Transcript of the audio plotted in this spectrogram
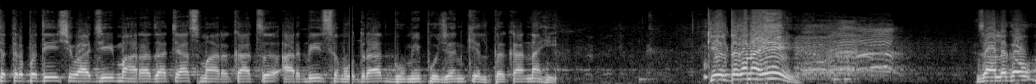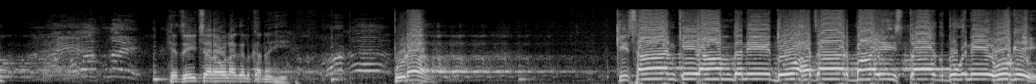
छत्रपती शिवाजी महाराजाच्या स्मारकाचं अरबी समुद्रात भूमिपूजन केलतं का नाही? केलतं का नाही? झालं का हो? ह्याचं विचारावं लागेल का नाही? पुढं. किसान की आमदनी दो हजार बाईस तक दुगनी होगी.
